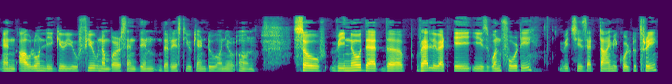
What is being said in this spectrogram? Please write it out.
and I'll only give you few numbers and then the rest you can do on your own. So we know that the value at A is 140 which is at time equal to 3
